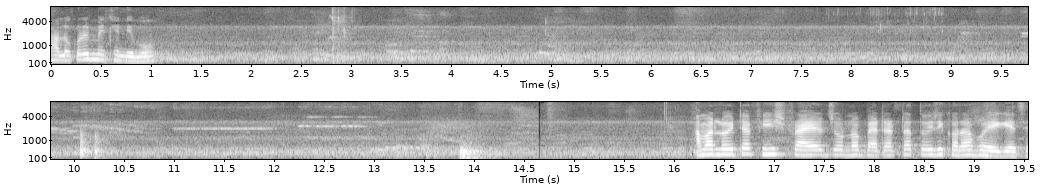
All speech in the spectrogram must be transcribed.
ভালো করে মেখে নিব। আমার লইটা ফিশ ফ্রাইয়ের জন্য ব্যাটারটা তৈরি করা হয়ে গেছে।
